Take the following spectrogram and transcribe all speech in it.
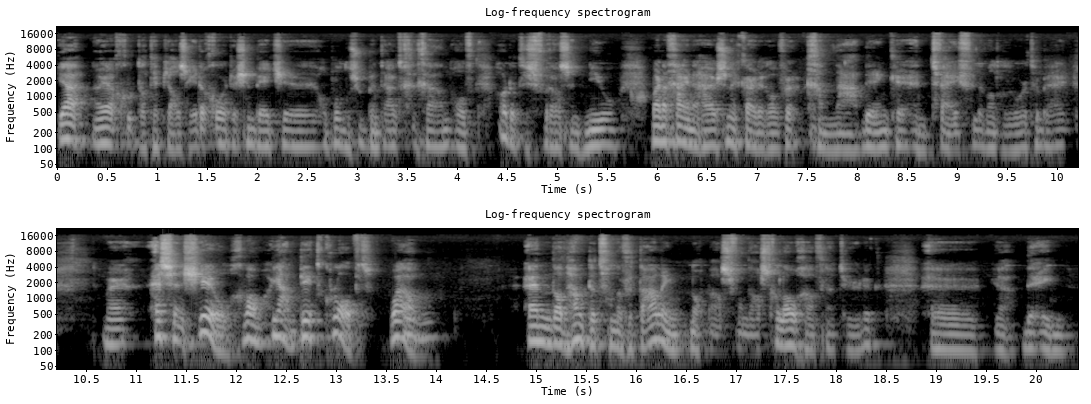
ja, nou ja, goed, dat heb je al eens eerder gehoord als je een beetje op onderzoek bent uitgegaan. Of, oh, dat is verrassend nieuw. Maar dan ga je naar huis en dan kan je erover gaan nadenken en twijfelen, want dat hoort erbij. Maar essentieel, gewoon, ja, dit klopt. Wauw. Mhm. En dan hangt het van de vertaling, nogmaals, van de astroloog af natuurlijk. Eh, ja, de een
